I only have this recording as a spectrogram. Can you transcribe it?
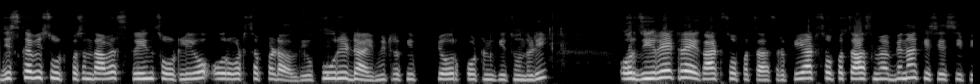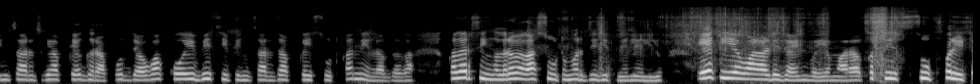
जिसका भी सूट पसंद आवे स्क्रीन शॉट लियो और व्हाट्सएप पर डाल दियो। पूरी ढाई मीटर की प्योर कॉटन की चुंदड़ी और जी रेट रहेगा आठ सौ पचास रुपये। आठ सौ पचास में बिना किसी शिपिंग चार्ज के आपके घर पहुँच जाओगा। कोई भी शिपिंग चार्ज आपके इस सूट का नहीं लगेगा। कलर सिंगल रहेगा, सूट मर्ज़ी जितने ले लियो। एक ये वाला डिज़ाइन भाई हमारा। कति सुपर हिट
